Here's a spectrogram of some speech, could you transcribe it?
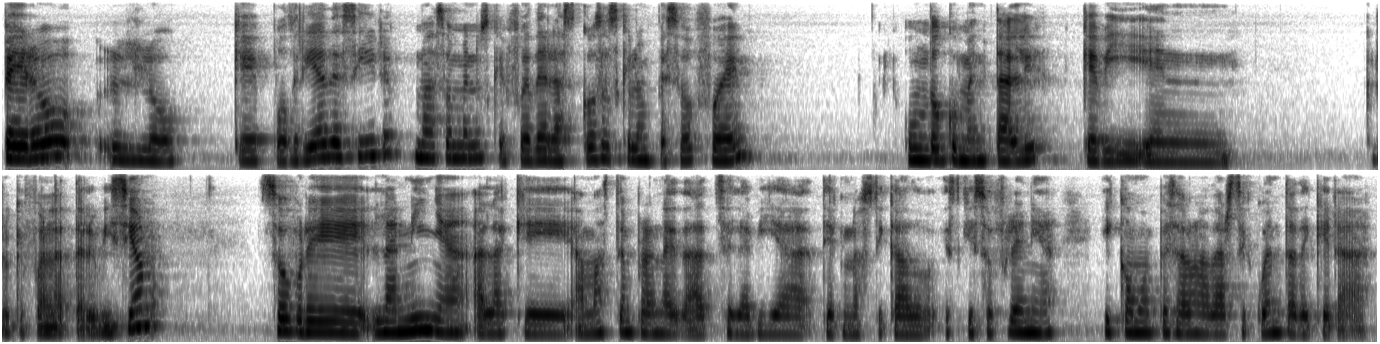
pero lo que podría decir más o menos que fue de las cosas que lo empezó fue un documental que vi en, creo que fue en la televisión, sobre la niña a la que a más temprana edad se le había diagnosticado esquizofrenia y cómo empezaron a darse cuenta de que era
